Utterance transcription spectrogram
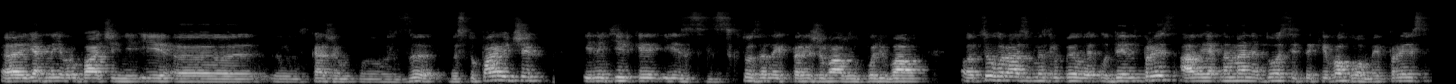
е, як на Євробаченні, і е, е, скажімо, з виступаючих, і не тільки із хто за них переживав і вболівав. Е, Цього разу ми зробили один приз, але як на мене, досить таки вагомий приз. Е,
